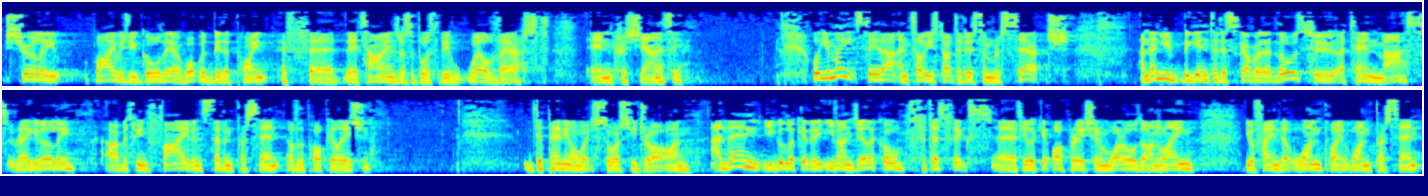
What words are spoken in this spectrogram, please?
surely, why would you go there? What would be the point if uh, the Italians are supposed to be well versed in Christianity? Well, you might say that until you start to do some research. And then you begin to discover that those who attend Mass regularly are between 5 and 7% of the population depending on which source you draw on. And then you go look at the evangelical statistics. Uh, if you look at Operation World online, you'll find that 1.1%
